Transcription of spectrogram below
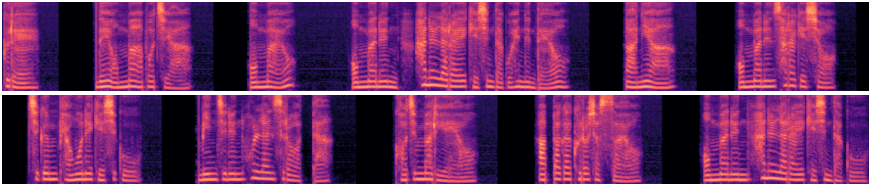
그래. 내 엄마 아버지야. 엄마요? 엄마는 하늘나라에 계신다고 했는데요. 아니야. 엄마는 살아계셔. 지금 병원에 계시고. 민지는 혼란스러웠다. 거짓말이에요. 아빠가 그러셨어요. 엄마는 하늘나라에 계신다고.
